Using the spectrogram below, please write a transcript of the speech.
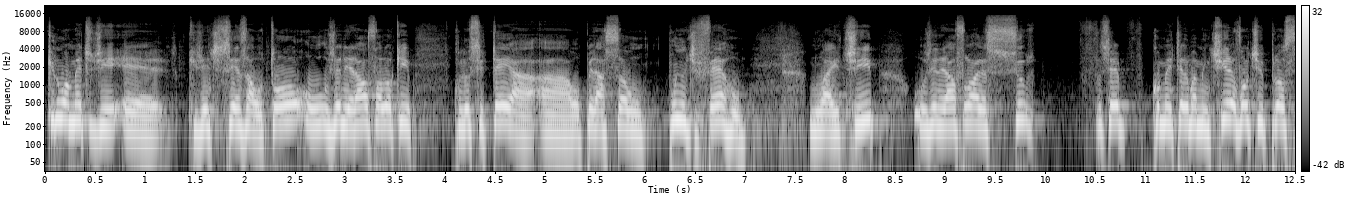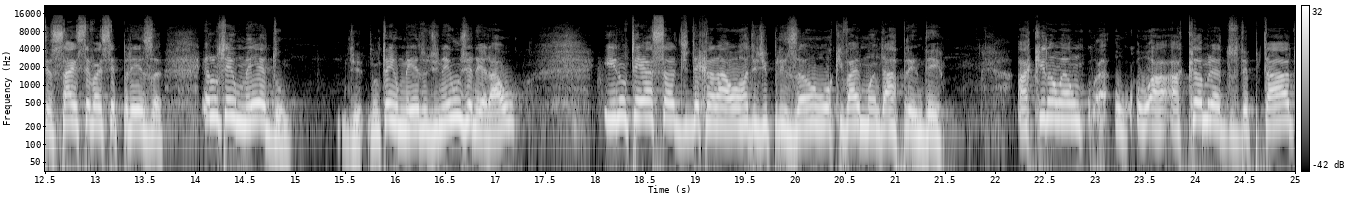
que no momento de eh, que a gente se exaltou, o general falou que quando eu citei a, a operação Punho de Ferro no Haiti, o general falou: olha, se você cometer uma mentira, eu vou te processar e você vai ser presa. Eu não tenho medo, de- não tenho medo de nenhum general e não tenho essa de declarar ordem de prisão ou que vai mandar prender. Aqui não é um. o- A, a Câmara dos Deputados.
